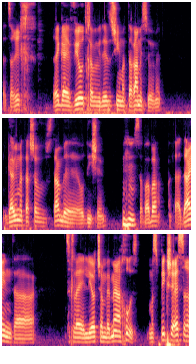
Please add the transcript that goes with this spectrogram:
אתה צריך, רגע, הביאו אותך לאיזושהי מטרה מסוימת. גם אם אתה עכשיו סתם באודישן, סבבה? אתה עדיין, אתה צריך להיות שם במאה אחוז. מספיק שעשר,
